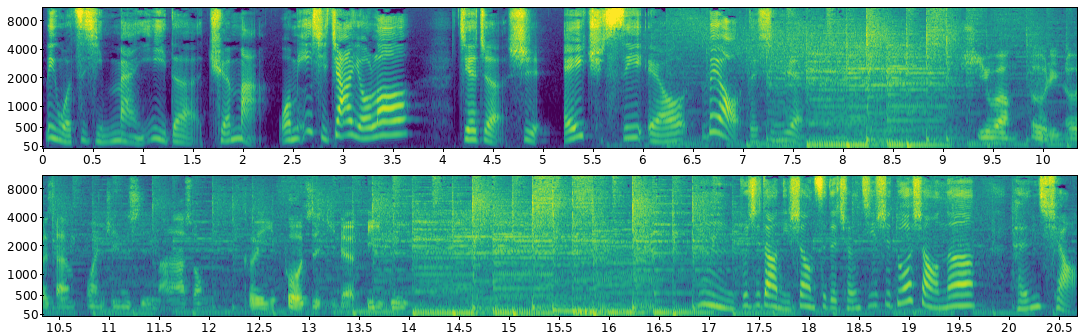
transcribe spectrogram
令我自己满意的全马。我们一起加油喽！接着是 H C L 廖的心愿。希望二零二三万金石马拉松可以破自己的 PB。嗯，不知道你上次的成绩是多少呢？很巧，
